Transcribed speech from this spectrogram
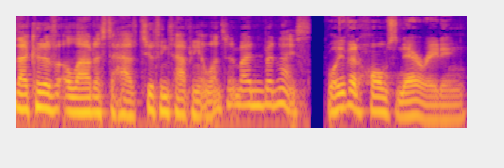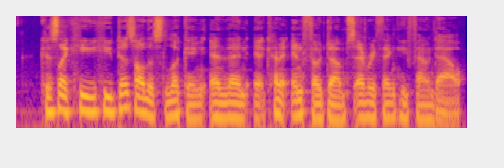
that could have allowed us to have two things happening at once, and it might have been nice. Well, even Holmes narrating, because like he he does all this looking, and then it kind of info dumps everything he found out.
